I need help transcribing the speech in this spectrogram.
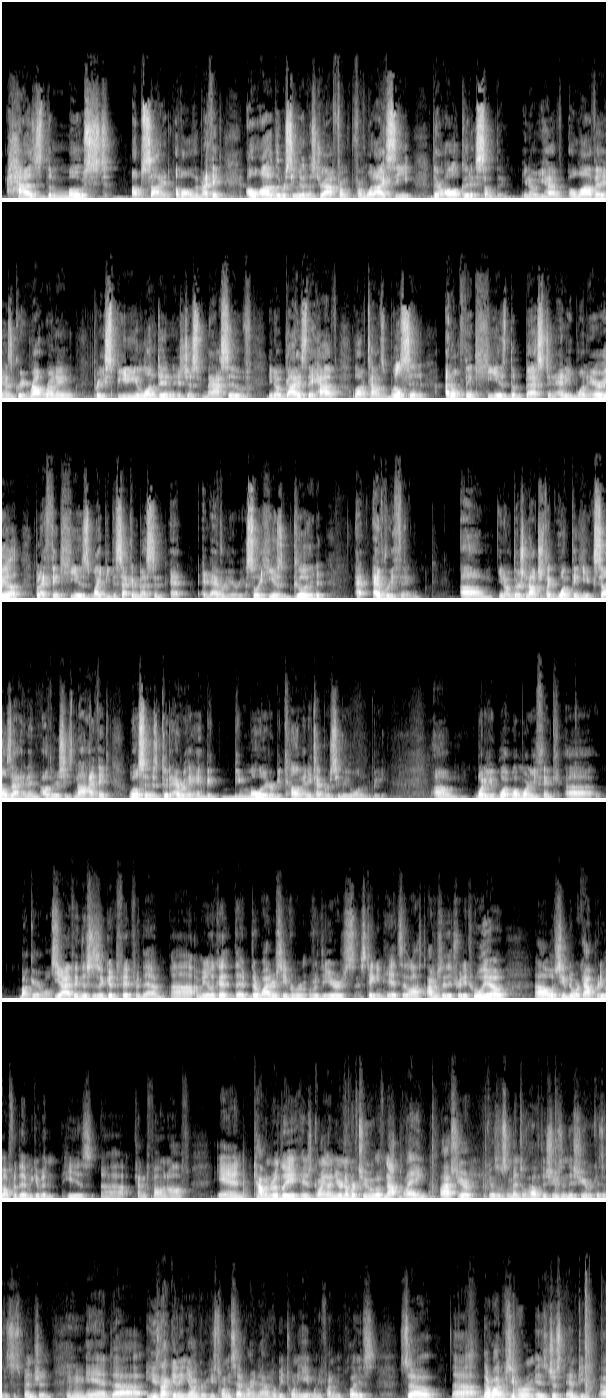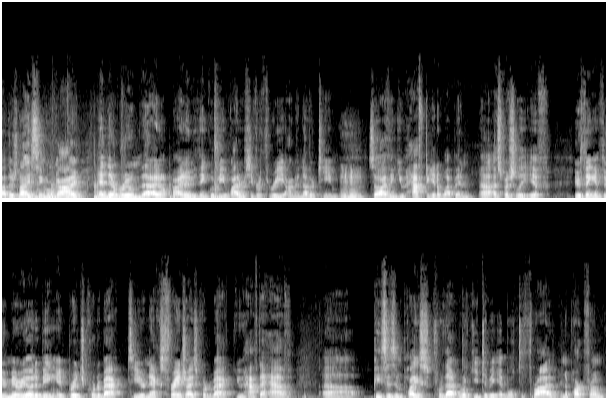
has the most upside of all of them. And I think a lot of the receivers in this draft, from from what I see, they're all good at something. You know, you have Olave has great route running, pretty speedy. London is just massive. You know, guys, they have a lot of talents. Wilson, I don't think he is the best in any one area, but I think he is might be the second best in at, in every area. So like, he is good at everything. Um, you know, there's not just like one thing he excels at and then others he's not. I think Wilson is good at everything and be, be molded or become any type of receiver you want him to be. Um, what do you what what more do you think uh, about Garrett Wilson? Yeah, I think this is a good fit for them. Uh, I mean, look at the, their wide receiver room over the years has taken hits. They lost. Obviously, they traded Julio, uh, which seemed to work out pretty well for them, given he is uh, kind of fallen off. And Calvin Ridley is going on year number two of not playing last year because of some mental health issues, and this year because of a suspension. And uh, he's not getting younger. He's 27 right now. He'll be 28 when he finally plays. So uh, their wide receiver room is just empty. Uh, there's not a single guy in their room that I don't I don't even think would be wide receiver three on another team. So I think you have to get a weapon, uh, especially if you're thinking through Mariota being a bridge quarterback to your next franchise quarterback. You have to have uh, pieces in place for that rookie to be able to thrive. And apart from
